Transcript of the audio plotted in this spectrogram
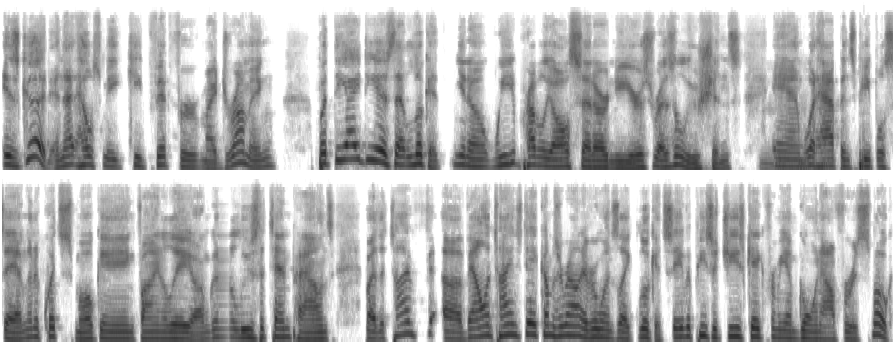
is good. And that helps me keep fit for my drumming. But the idea is that look at, you know, we probably all set our New Year's resolutions. Mm-hmm. And what happens? People say, I'm going to quit smoking finally, or I'm going to lose the 10 pounds. By the time uh, Valentine's Day comes around, everyone's like, look at, save a piece of cheesecake for me. I'm going out for a smoke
